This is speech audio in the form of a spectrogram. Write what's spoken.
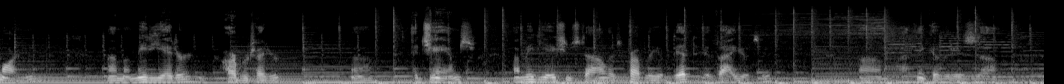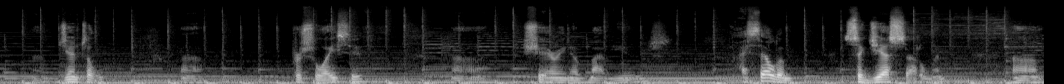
Martin. I'm a mediator, arbitrator uh, at JAMS. My mediation style is probably a bit evaluative. Um, I think of it as uh, uh, gentle, uh, persuasive, uh, sharing of my views. I seldom suggest settlement um,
